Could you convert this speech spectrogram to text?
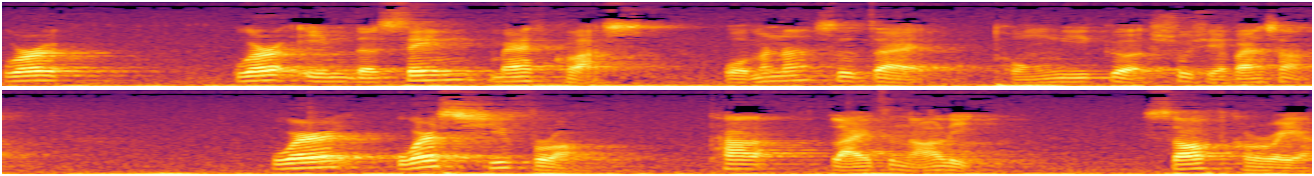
We're we're in the same math class。我们呢是在同一个数学班上。Where Where's she from？她来自哪里？South Korea。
